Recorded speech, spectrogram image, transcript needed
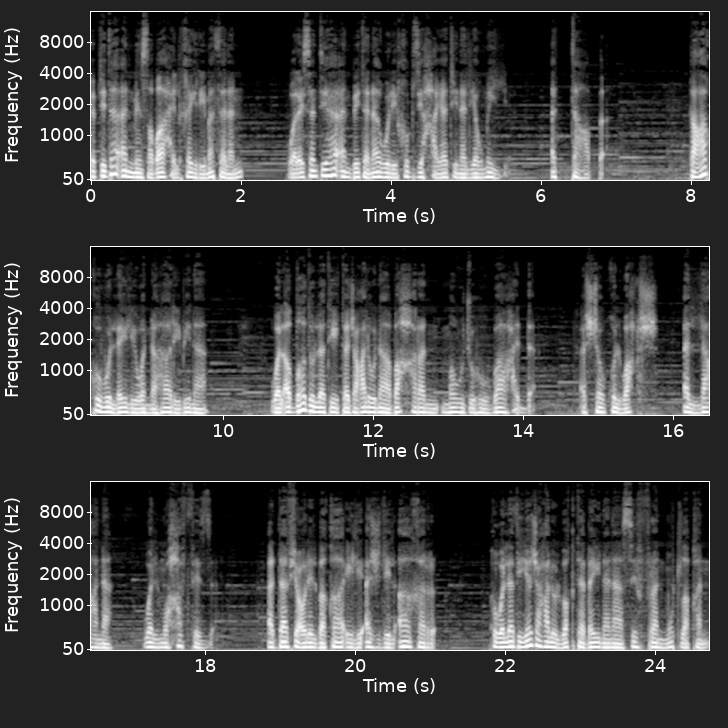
ابتداء من صباح الخير مثلا وليس انتهاء بتناول خبز حياتنا اليومي. التعب. تعاقب الليل والنهار بنا والأضداد التي تجعلنا بحرا موجه واحد الشوق الوحش اللعنة والمحفز. الدافع للبقاء لأجل الآخر هو الذي يجعل الوقت بيننا صفرا مطلقا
